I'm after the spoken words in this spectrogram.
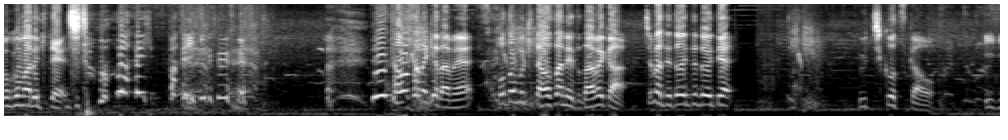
ここまで来て。ちょっとういっぱいいる。え倒さなきゃダメ？寿倒さねえとダメか。ちょ待ってどいてどいて。打ち子使おう一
